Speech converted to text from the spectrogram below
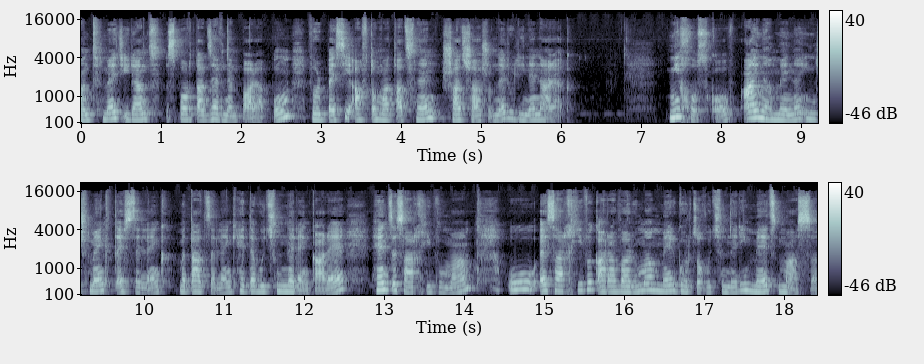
անթմեջ իրանց սպորտաձևն են պարապում, որպեսի ավտոմատացնեն շատ շարժումներ ու լինեն արագ։ Մի խոսքով, այն ամենը, ինչ մենք տեսել ենք, մտածել ենք, հետևություններ են կարել, հենց այս արխիվում է ու այս արխիվը կառավարում է մեր գործողությունների մեծ մասը։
